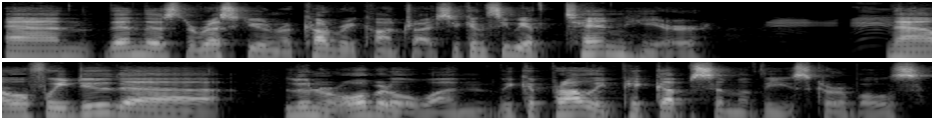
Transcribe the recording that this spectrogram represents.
And then there's the rescue and recovery contracts. You can see we have 10 here. Now, if we do the lunar orbital one, we could probably pick up some of these Kerbals.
